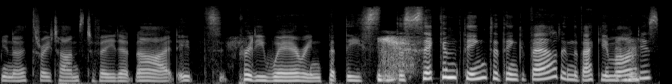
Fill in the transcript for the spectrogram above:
you know, three times to feed at night, it's pretty wearing. But the, s the second thing to think about in the back of your mind is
